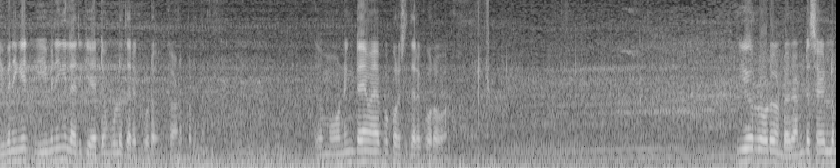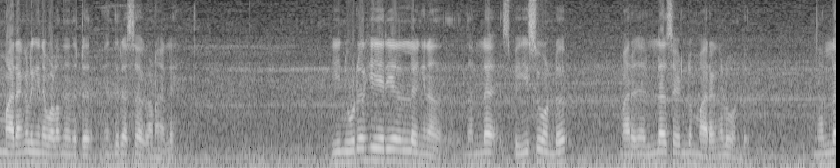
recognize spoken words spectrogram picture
ഈവനിങ് ഈവനിങ്ങിലായിരിക്കും ഏറ്റവും കൂടുതൽ തിരക്ക് ഇവിടെ കാണപ്പെടുന്നത്. ഇത് മോർണിംഗ് ടൈം ആയപ്പോൾ കുറച്ച് തിരക്ക് കുറവാണ് ഈ ഒരു റോഡ് കണ്ടോ? രണ്ട് സൈഡിലും മരങ്ങൾ ഇങ്ങനെ വളർന്നു നിന്നിട്ട് എന്ത് രസമാണ് കാണാനല്ലേ ഈ ന്യൂഡൽഹി ഏരിയയിലെല്ലാം ഇങ്ങനെ നല്ല സ്പേസും ഉണ്ട്. മര എല്ലാ സൈഡിലും മരങ്ങളും ഉണ്ട്. നല്ല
